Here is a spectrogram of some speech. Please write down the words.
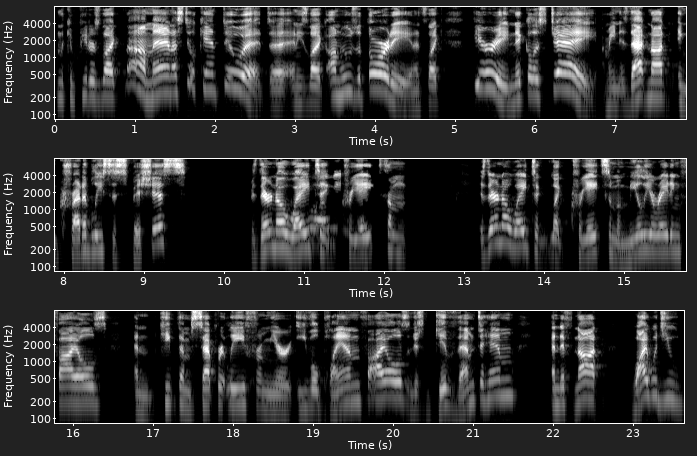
and the computer's like, "Nah, man, I still can't do it," uh, and he's like, "On whose authority?" And it's like, "Fury, Nicholas J." I mean, is that not incredibly suspicious? Is there no way well, to I mean, create some? Is there no way to like create some ameliorating files? And keep them separately from your evil plan files and just give them to him? And if not, why would you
